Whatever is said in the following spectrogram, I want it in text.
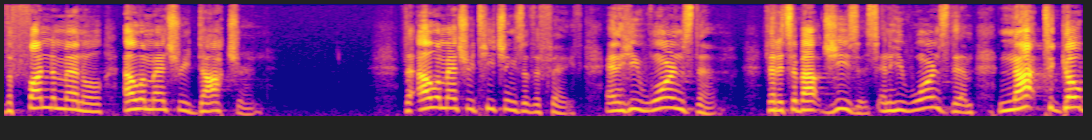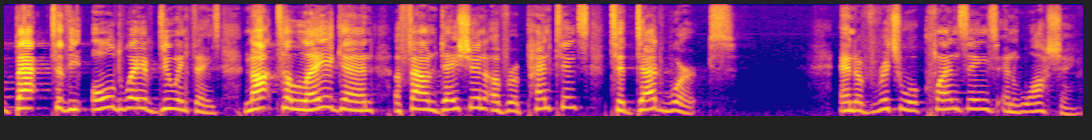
the fundamental elementary doctrine, the elementary teachings of the faith. And he warns them that it's about Jesus. And he warns them not to go back to the old way of doing things, not to lay again a foundation of repentance to dead works and of ritual cleansings and washing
